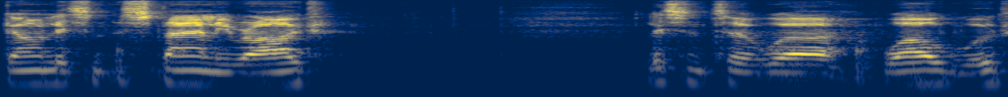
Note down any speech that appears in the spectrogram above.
Go and listen to Stanley Road. Listen to uh, Wildwood.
